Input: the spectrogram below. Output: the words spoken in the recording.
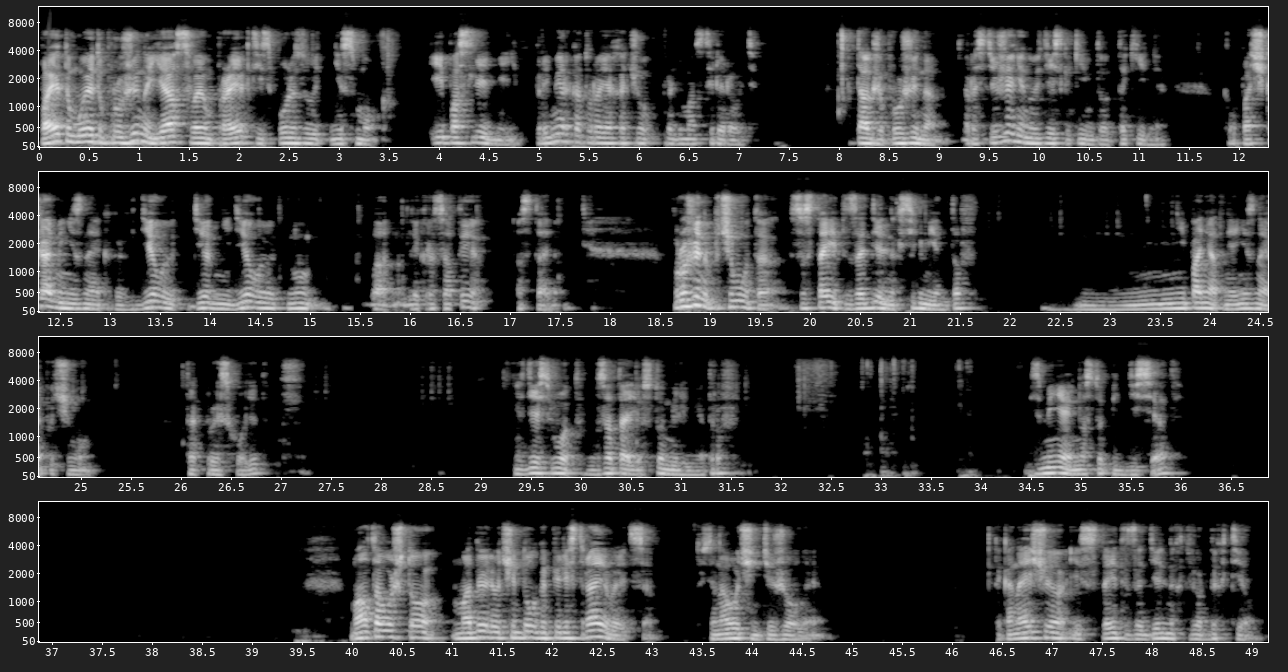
Поэтому эту пружину я в своем проекте использовать не смог. И последний пример, который я хочу продемонстрировать. Также пружина растяжения, но здесь какими-то вот такими колпачками, не знаю, как их делают, не делают. Ну, ладно, для красоты оставим. Пружина почему-то состоит из отдельных сегментов. Непонятно, я не знаю, почему так происходит. Здесь вот высота ее 100 миллиметров. Изменяем на 150. Мало того, что модель очень долго перестраивается, то есть она очень тяжелая, так она еще и состоит из отдельных твердых тел.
